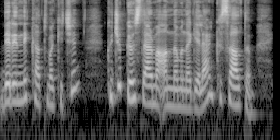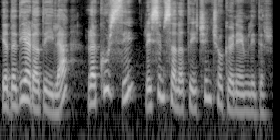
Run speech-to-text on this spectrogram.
Derinlik katmak için küçük gösterme anlamına gelen kısaltım ya da diğer adıyla rakursi resim sanatı için çok önemlidir.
